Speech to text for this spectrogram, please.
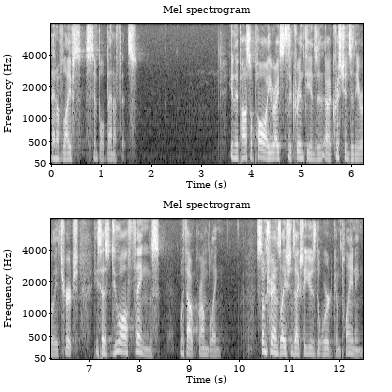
and of life's simple benefits. In the Apostle Paul, he writes to the Corinthians, uh, Christians in the early church, he says, Do all things without grumbling. Some translations actually use the word complaining.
